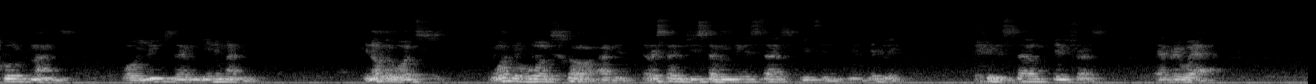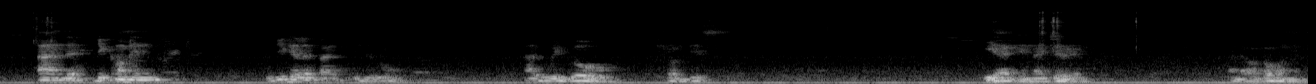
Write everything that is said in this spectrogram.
coal plants or use them minimally. In other words, what the world saw at the recent G7 ministers meeting in Italy is self-interest everywhere and becoming the big elephant in the room. How do we go from this? here in Nigeria and our government.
